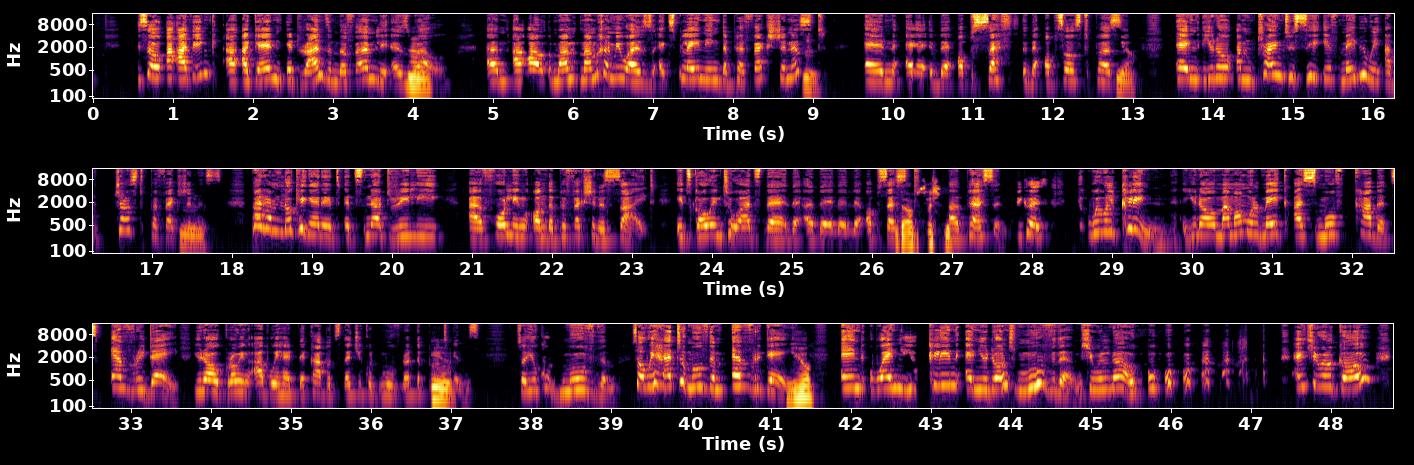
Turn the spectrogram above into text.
so I, I think uh, again it runs in the family as Yeah. well. Um, uh, uh, Mam, Gemi was explaining the perfectionist Mm. and uh, the obsessed, the obsessed person. yeah. And you know, I'm trying to see if maybe we are just perfectionists, but I'm looking at it. It's not really uh, falling on the perfectionist side. It's going towards the the uh, the, the, the obsessed The uh, person because we will clean. You know, my mom will make us move cupboards every day. You know, growing up, we had the cupboards that you could move, not the Yeah. built-ins. So you could move them. So we had to move them every day. Yo, And when you clean and you don't move them, she will know. and she will go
